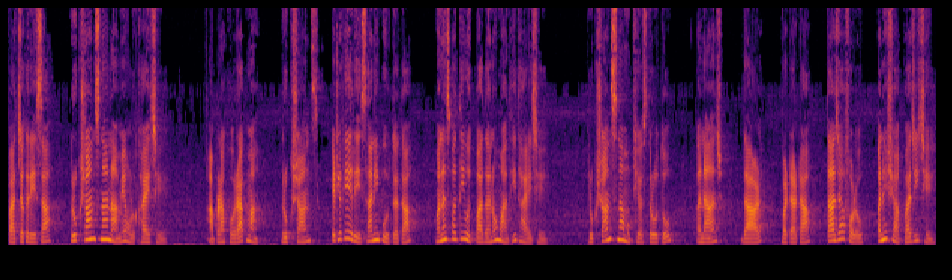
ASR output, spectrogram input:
પાચક રેસા વૃક્ષાંશના નામે ઓળખાય છે. આપણા ખોરાકમાં વૃક્ષાંશ એટલે કે રેસાની પૂર્તતા વનસ્પતિ ઉત્પાદનોમાંથી થાય છે. વૃક્ષાંશના મુખ્ય સ્ત્રોતો અનાજ, દાળ, બટાટા, તાજા ફળો અને શાકભાજી છે.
